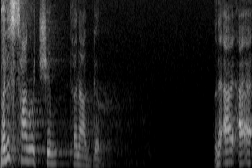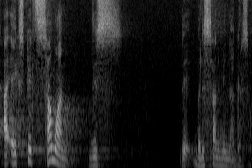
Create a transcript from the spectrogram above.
በልሳኖችም ተናገሩ። expect someone this በልሳን የሚናገር ሰው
